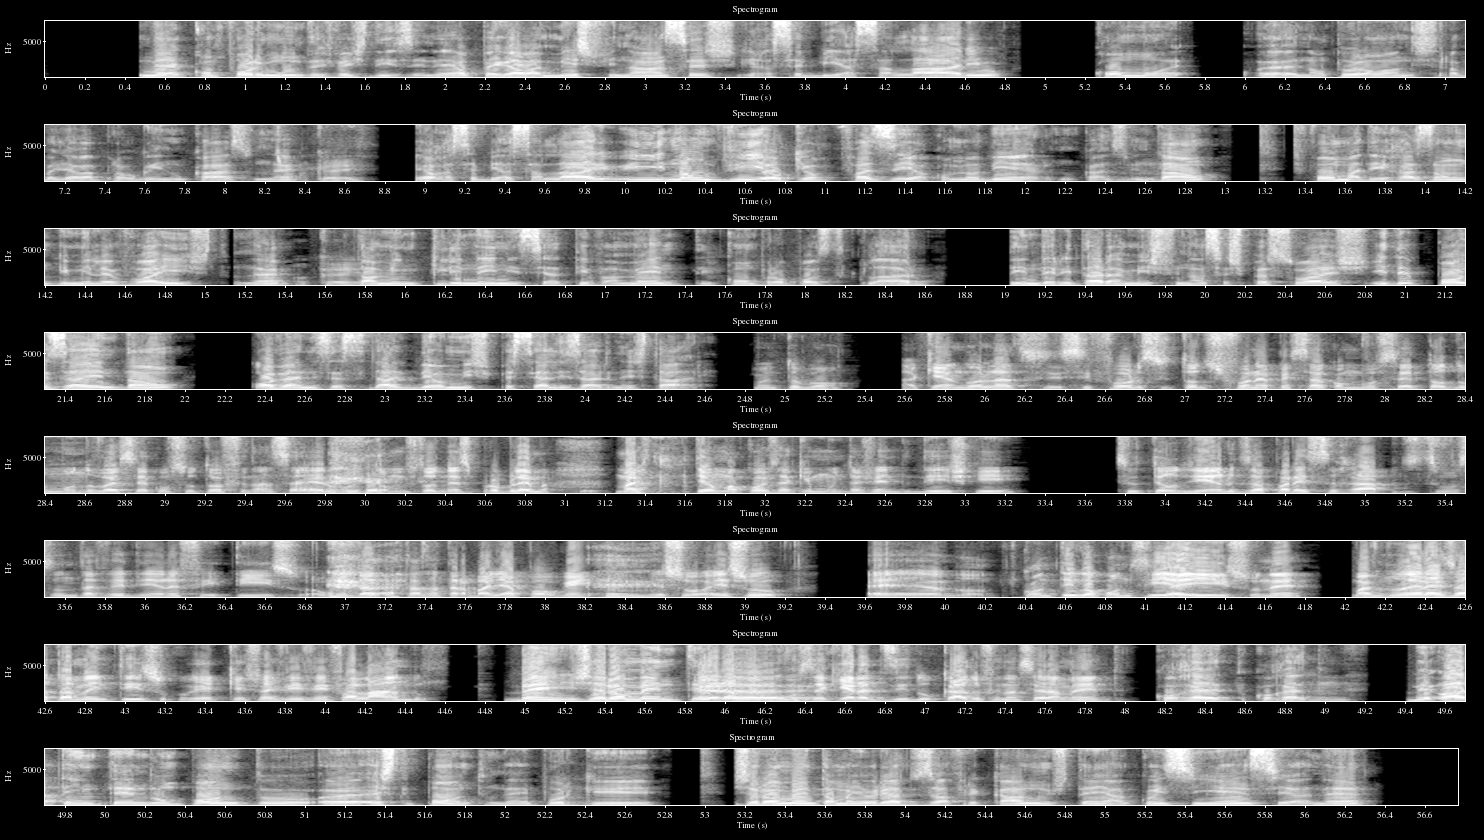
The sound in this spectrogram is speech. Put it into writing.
né, conforme muitas vezes dizem, né, eu pegava minhas finanças e recebia salário, como eh, na altura onde trabalhava para alguém, no caso, né? Ok. Eu recebia salário e não via o que eu fazia com o meu dinheiro, no caso. Uhum. Então, foi uma das razões que me levou a isto, né? Ok. Então, me inclinei iniciativamente com o propósito claro de endireitar as minhas finanças pessoais e depois aí, então, houve a necessidade de eu me especializar nesta área. Muito bom. Aqui em Angola, se, se for, se todos forem a pensar como você, todo mundo vai ser consultor financeiro. Estamos todos nesse problema. Mas tem uma coisa que muita gente diz que se o teu dinheiro desaparece rápido, se você não está vendo dinheiro é feitiço, alguém está a trabalhar para alguém. Isso, isso é, contigo acontecia isso, né? Mas não era exatamente isso que, que as pessoas vivem falando. Bem, geralmente... Era eh, você que era deseducado financeiramente. Correto, correto. Uhum. Bem, eu até entendo um ponto, eh, este ponto, né? Porque geralmente a maioria dos africanos tem a consciência, né?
